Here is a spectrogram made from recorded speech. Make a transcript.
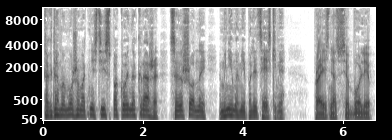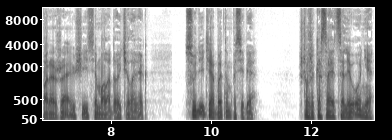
Тогда мы можем отнестись спокойно к краже, совершенной мнимыми полицейскими, произнес все более поражающийся молодой человек. Судите об этом по себе. Что же касается Леония,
